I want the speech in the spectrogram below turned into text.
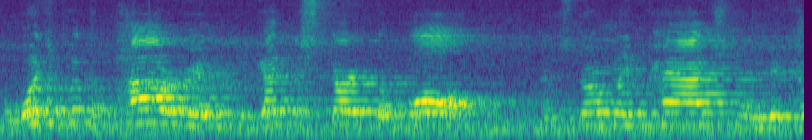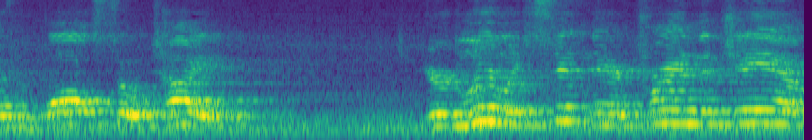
But once you put the powder in, you got to start the ball. And it's normally patched, and because the ball's so tight, you're literally sitting there trying to jam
